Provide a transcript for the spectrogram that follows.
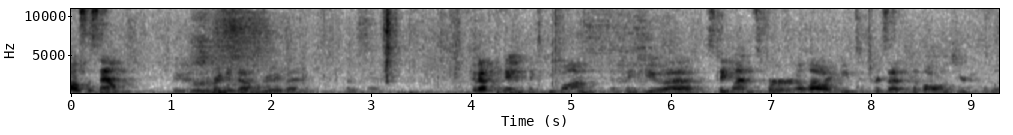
How's the sound? Bring it down a little bit. Okay. Good afternoon. Thank you, Vaughn, and thank you, uh, State Lands, for allowing me to present the volunteer. Hello,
